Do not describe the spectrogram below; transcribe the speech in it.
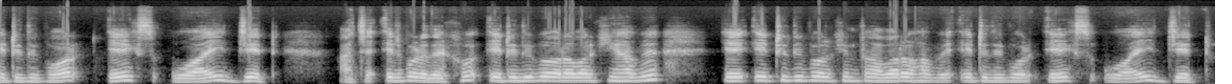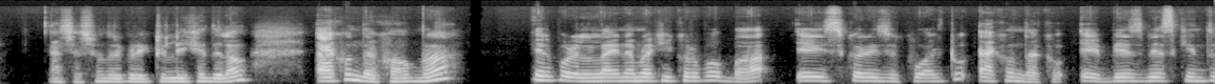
A to the power X Y Z আচ্ছা এরপরে দেখো এ টু দি পাওয়ার আবার কি হবে? এ টু দি পাওয়ার কিন্তু আবারও হবে A to the power X Y Z আচ্ছা সুন্দর করে একটু লিখে দিলাম। এখন দেখো আমরা এরপরে লাইন আমরা কি করব? বা A square is equal to এখন দেখো এ বেস বেস কিন্তু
